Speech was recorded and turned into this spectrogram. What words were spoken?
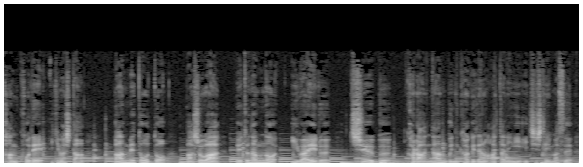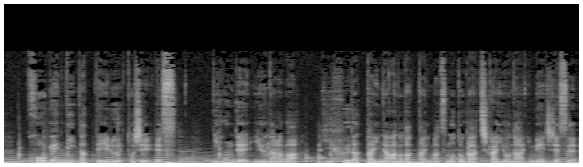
観光で行きました。バンメトート場所はベトナムのいわゆる中部から南部にかけての辺りに位置しています。高原になっている都市です。日本で言うならば岐阜だったり長野だったり松本が近いようなイメージです。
